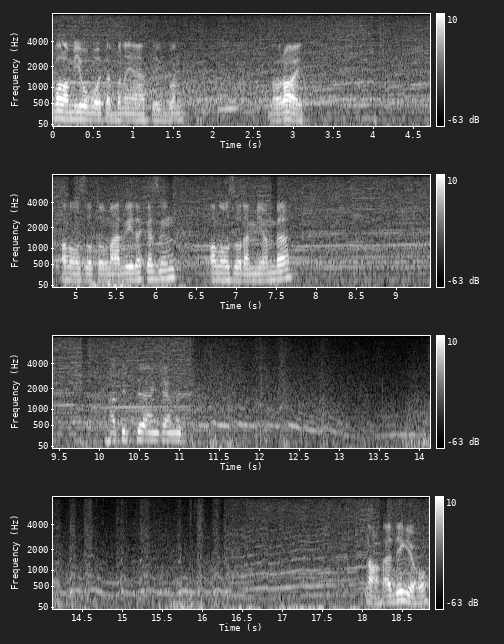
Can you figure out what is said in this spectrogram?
Valami jó volt ebben a játékban. Na rajt. Alonso-tól már védekezünk. Alonso nem jön be. Hát itt engem itt... Na, eddig jó.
